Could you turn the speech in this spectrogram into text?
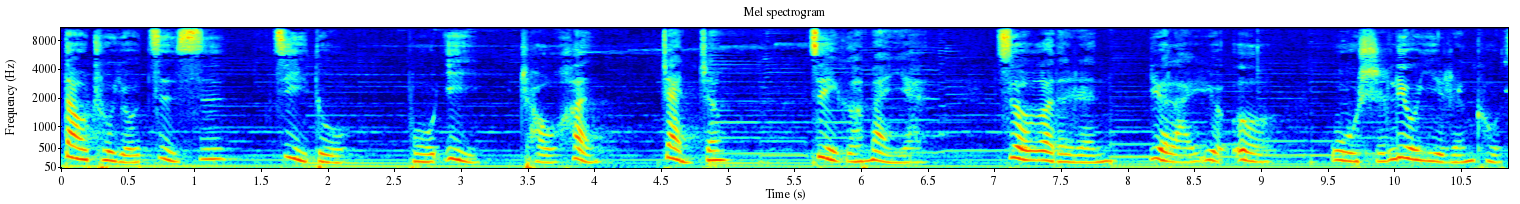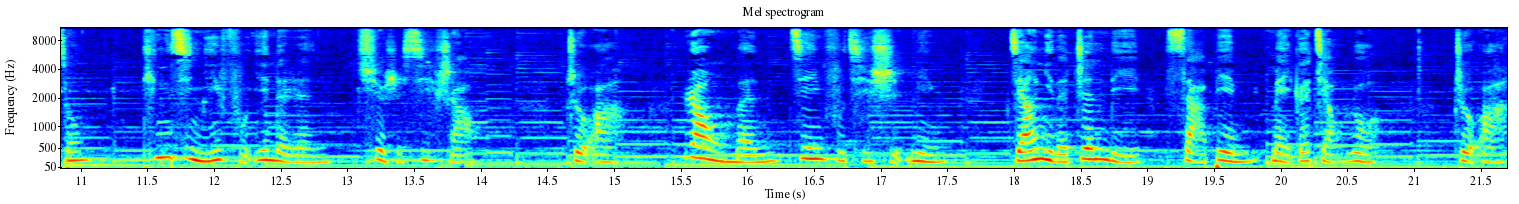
到处有自私、嫉妒、不义、仇恨、战争，罪恶蔓延，作恶的人越来越恶。五十六亿人口中，听信你福音的人却是稀少。主啊，让我们肩负起使命。将你的真理撒遍每个角落，主啊，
